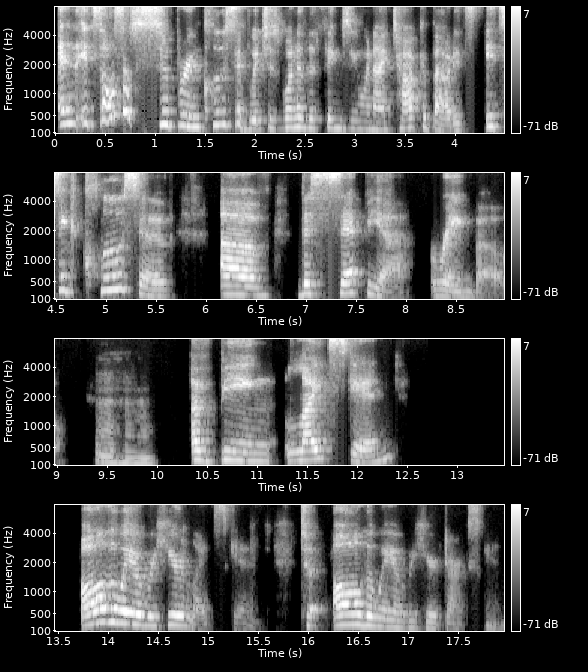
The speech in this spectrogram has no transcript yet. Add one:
and it's also super inclusive, which is one of the things you and I talk about. It's it's inclusive of the sepia rainbow, mm-hmm. of being light skinned, all the way over here light skinned, to all the way over here dark skinned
